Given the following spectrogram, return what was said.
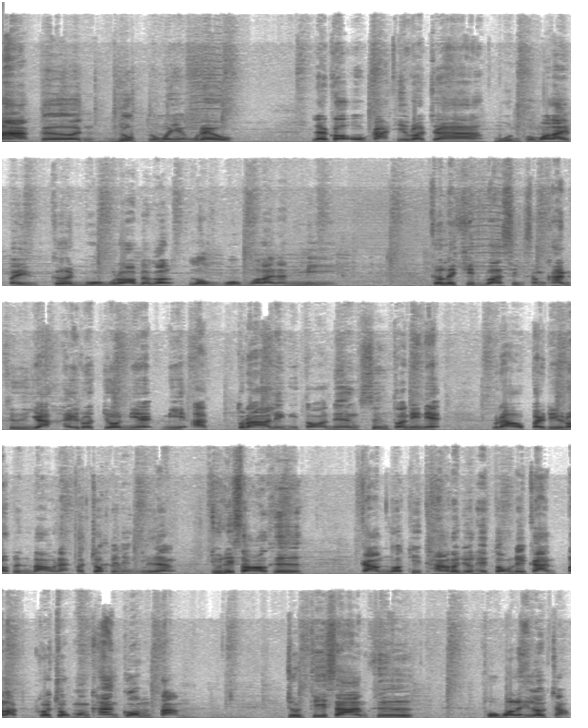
มากเกินยุบลงมาอย่างเร็ว แล้วก็โอกาสที่เราจะหมุนพวงมาลัยไปเกินวงรอบ แล้วก็หลงวงพวงมาลัยนั้นมี ก็เลยคิดว่าสิ่งสำคัญคืออยากให้รถยนต์เนี่ยมีอัตราเร่งที่ต่อเนื่อง ซึ่งตอนนี้เนี่ยเราไปได้รอบเดินเบาแล้วก็จบไปหนึ่งเรื่อง จุดที่สองก็คือกำหนดทิศทางรถยนต์ให้ตรงโดยการปรับกระจกมองข้างก้มต่ำจุดที่สามคือพวงมาลัยที่เราจับ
